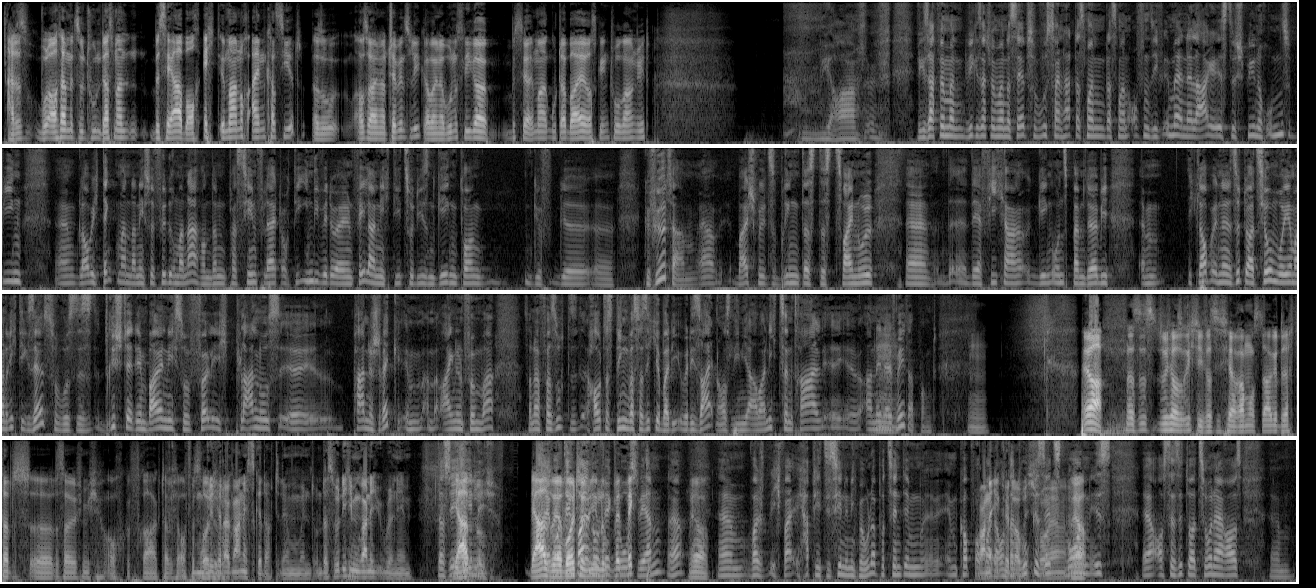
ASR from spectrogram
Hat es wohl auch damit zu tun, dass man bisher aber auch echt immer noch einen kassiert? Also außer in der Champions League, aber in der Bundesliga bisher immer gut dabei, was gegen Tore angeht? Ja, wie gesagt, wenn man, wie gesagt, wenn man das Selbstbewusstsein hat, dass man, dass man offensiv immer in der Lage ist, das Spiel noch umzubiegen, äh, glaube ich, denkt man da nicht so viel drüber nach. Und dann passieren vielleicht auch die individuellen Fehler nicht, die zu diesen Gegentoren ge, ge, äh, geführt haben. Ja, beispielsbringend das, das 2-0 äh, der Viecher gegen uns beim Derby. Ähm, ich glaube, in einer Situation, wo jemand richtig selbstbewusst ist, drischt er den Ball nicht so völlig planlos äh, panisch weg im, im, eigenen Fünfer, sondern versucht, haut das Ding, was er sich über die, über die Seitenauslinie, aber nicht zentral äh, an den mhm. Elfmeterpunkt. Mhm. Ja, das ist durchaus richtig, was sich Herr Ramos da gedacht hat. Äh, das habe ich mich auch gefragt. Habe ich auch Vermutlich hat er gar nichts gedacht in dem Moment. Und das würde ich ihm gar nicht übel nehmen. Das sehe ja, ähnlich. Ja, also er wollte, er wollte ihn weg loswerden. Ja. ja. Ähm, weil ich, ich habe jetzt die Szene nicht mehr 100% im, im Kopf, ob er da unter Druck gesetzt vor, worden ja. ist, äh, aus der Situation heraus. Ähm,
